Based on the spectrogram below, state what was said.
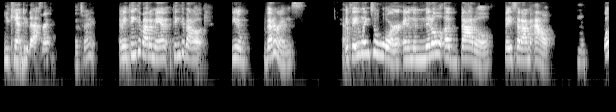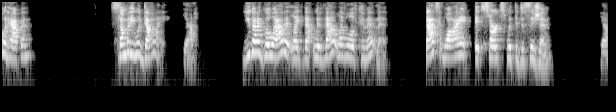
You can't do that. That's right. That's right. I mean think about a man think about you know veterans yeah. if they went to war and in the middle of battle they said i'm out mm-hmm. what would happen somebody would die yeah you got to go at it like that with that level of commitment. That's why it starts with the decision. Yeah.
